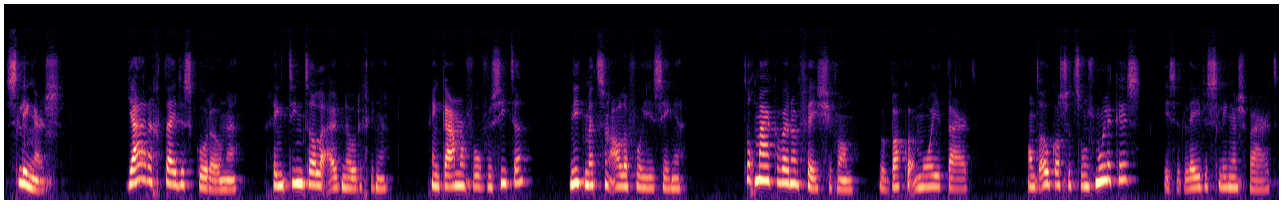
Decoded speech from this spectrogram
Slingers. Jarig tijdens corona. Geen tientallen uitnodigingen. Geen kamer vol visite. Niet met z'n allen voor je zingen. Toch maken we er een feestje van. We bakken een mooie taart. Want ook als het soms moeilijk is, is het leven slingers waard.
